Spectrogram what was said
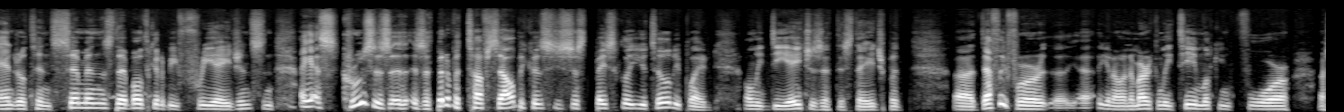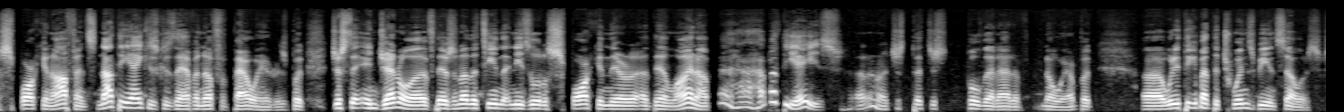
Andrelton Simmons, they're both going to be free agents, and I guess Cruz is a, is a bit of a tough sell because he's just basically a utility player, only DHs at this stage, but uh, definitely for uh, you know an American League team looking for a spark in offense. Not the Yankees because they have enough of power hitters, but just in general, if there's another team that needs a little spark in their uh, their lineup, eh, how about the A's? I don't know, just that just pulled that out of nowhere, but. Uh, what do you think about the Twins being sellers?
